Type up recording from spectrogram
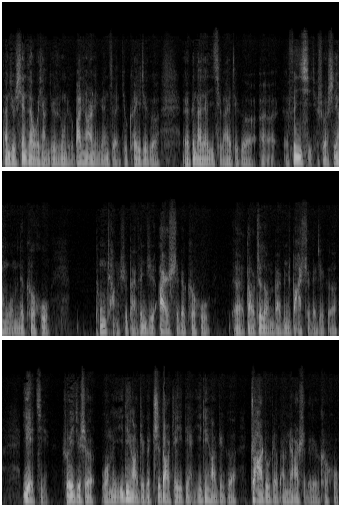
但就是现在我想就是用这个八零二零原则就可以这个呃跟大家一起来这个呃分析，就说实际上我们的客户通常是百分之二十的客户，呃，导致了我们百分之八十的这个业绩。所以就是我们一定要这个知道这一点，一定要这个抓住这百分之二十的这个客户，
